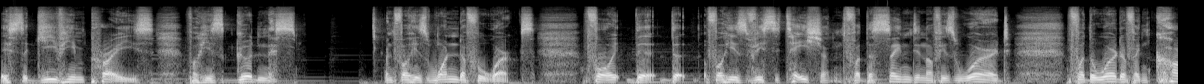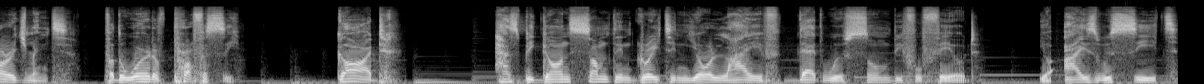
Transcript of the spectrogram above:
is to give Him praise for His goodness and for his wonderful works for the, the for his visitation for the sending of his word for the word of encouragement for the word of prophecy. God has begun something great in your life that will soon be fulfilled. Your eyes will see it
